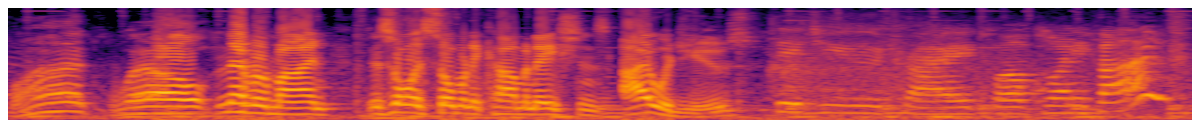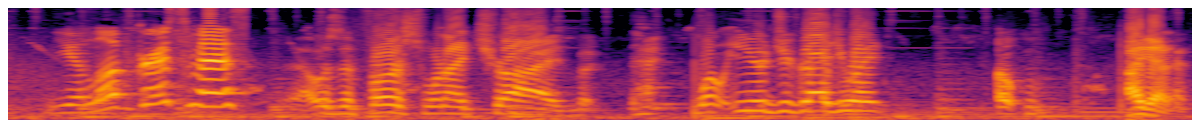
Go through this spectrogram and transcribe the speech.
What? Well, never mind. There's only so many combinations I would use. Did you try 1225? You love Christmas. That was the first one I tried, but what year did you graduate? Oh, I got it.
